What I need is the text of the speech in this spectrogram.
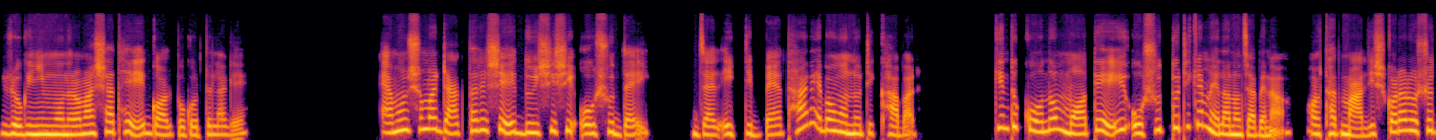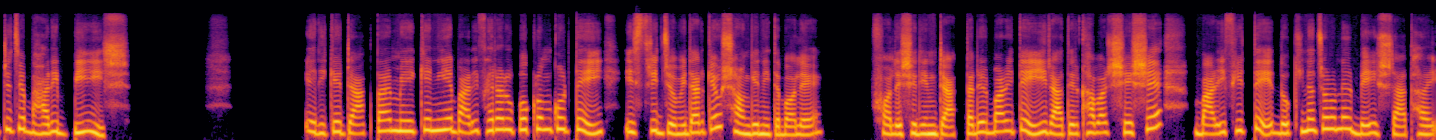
রোগিণী মনোরমার সাথে গল্প করতে লাগে। এমন সময় ডাক্তার এসে দুই শিশি ওষুধ দেয়, যার একটি ব্যথার এবং অন্যটি খাবার। কিন্তু কোনো মতেই ওষুধ দুটিকে মেলানো যাবে না, অর্থাৎ মালিশ করার ওষুধটি যে ভারী বিষ। এদিকে ডাক্তার মেয়েকে নিয়ে বাড়ি ফেরার উপক্রম করতেই স্ত্রী জমিদারকেও সঙ্গে নিতে বলে। ফলে সেদিন ডাক্তারের বাড়িতেই রাতের খাবার শেষে বাড়ি ফিরতে দক্ষিণাচরণের বেশ রাত হয়।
